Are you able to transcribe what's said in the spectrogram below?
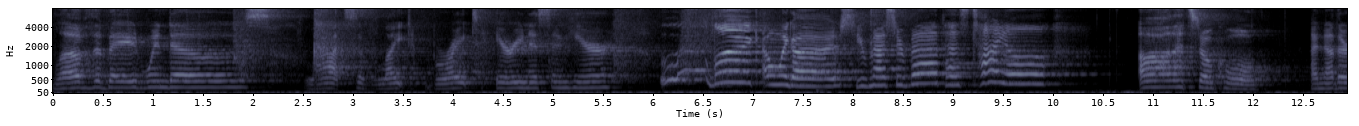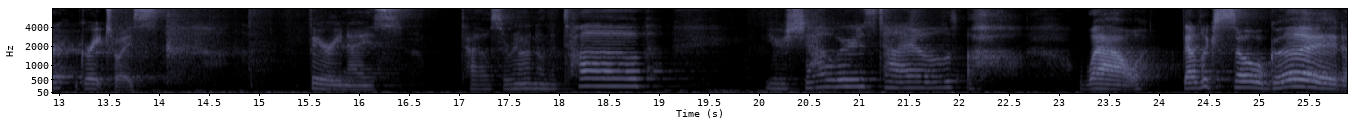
Love the bayed windows. Lots of light, bright airiness in here. Ooh, look, oh my gosh, your master bath has tile. Oh, that's so cool. Another great choice. Very nice. Tile surround on the tub. Your shower is tiled. Oh, wow, that looks so good.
